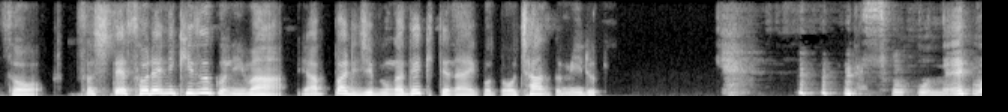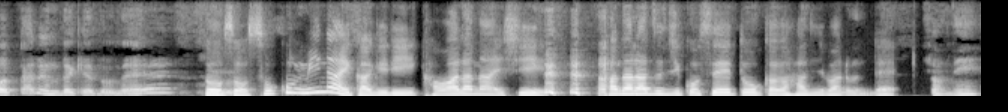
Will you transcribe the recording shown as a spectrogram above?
そう。そしてそれに気づくには、やっぱり自分ができてないことをちゃんと見る。そこね、わかるんだけどね。そうそう。そこ見ない限り変わらないし、必ず自己正当化が始まるんで、そうね。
